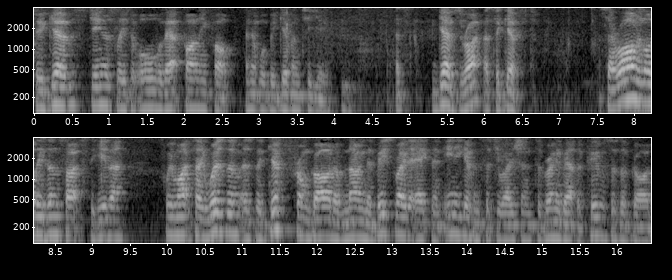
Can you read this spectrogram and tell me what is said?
who gives generously to all without finding fault, and it will be given to you. It's gives, right? It's a gift. So rolling all these insights together, we might say wisdom is the gift from God of knowing the best way to act in any given situation to bring about the purposes of God,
